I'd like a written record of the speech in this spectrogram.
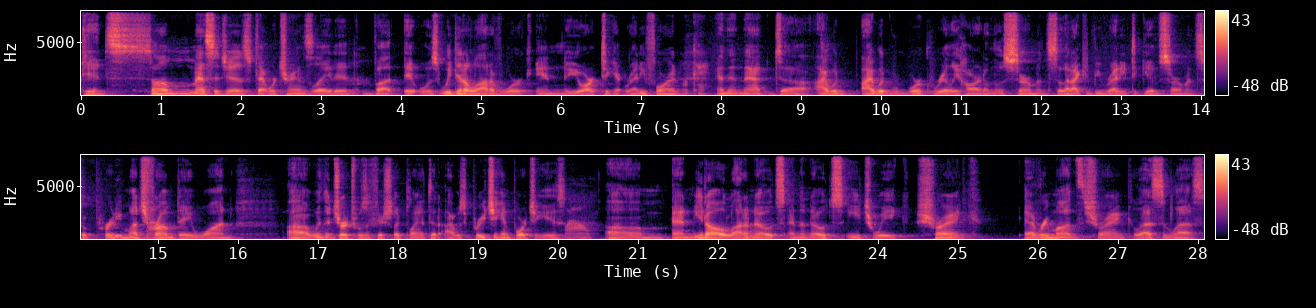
did some messages that were translated, but it was we did a lot of work in New York to get ready for it. Okay. And then that uh, I would I would work really hard on those sermons so that I could be ready to give sermons. So pretty much from day one, uh, when the church was officially planted, I was preaching in Portuguese. Wow. Um, and you know, a lot of notes, and the notes each week shrank, every month shrank less and less.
